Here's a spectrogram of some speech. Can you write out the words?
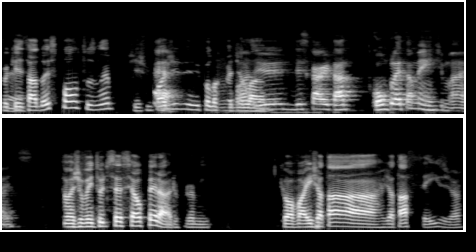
Porque É. ele tá a dois pontos, né? A gente não É, pode colocar Não de lado. pode descartar completamente, mas. Então é Juventude CSA Operário pra mim. Que o Havaí já tá. já tá a 6 já.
